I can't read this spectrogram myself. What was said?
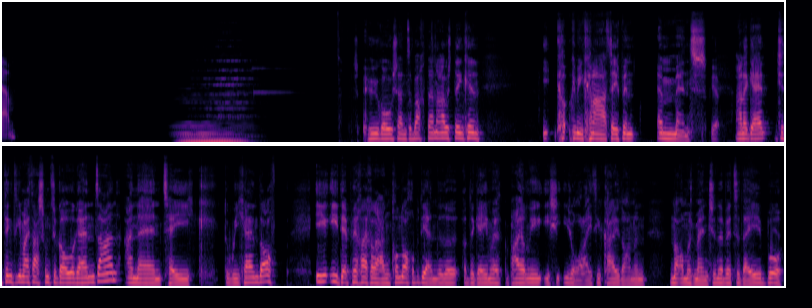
system. Who goes centre back then? I was thinking, I mean, Konaté's been immense. Yep. And again, do you think you might ask him to go again, Dan, and then take the weekend off? He, he did pick like an ankle knock up at the end of the, of the game. Apparently, he's, he's all right. He carried on, and not much mention of it today. But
